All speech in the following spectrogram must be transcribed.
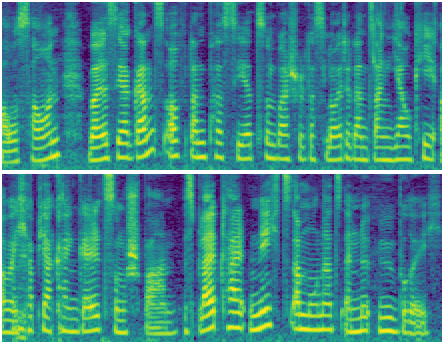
raushauen, weil es ja ganz oft dann passiert, zum Beispiel, dass Leute dann sagen, ja okay, aber ich habe ja kein Geld zum Sparen. Es bleibt halt nichts am Monatsende übrig.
